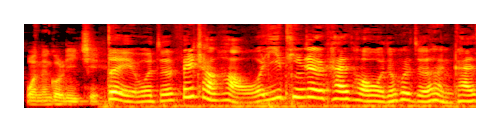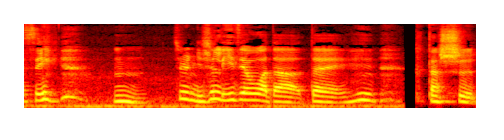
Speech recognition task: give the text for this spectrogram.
我能够理解。对，我觉得非常好。我一听这个开头，我就会觉得很开心。嗯，就是你是理解我的，对。但是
